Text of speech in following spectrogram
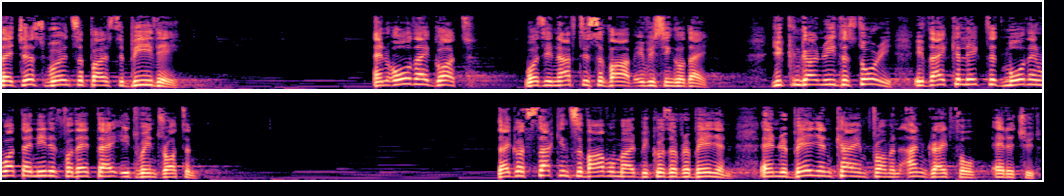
they just weren't supposed to be there. And all they got was enough to survive every single day. You can go and read the story. If they collected more than what they needed for that day, it went rotten. They got stuck in survival mode because of rebellion. And rebellion came from an ungrateful attitude.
